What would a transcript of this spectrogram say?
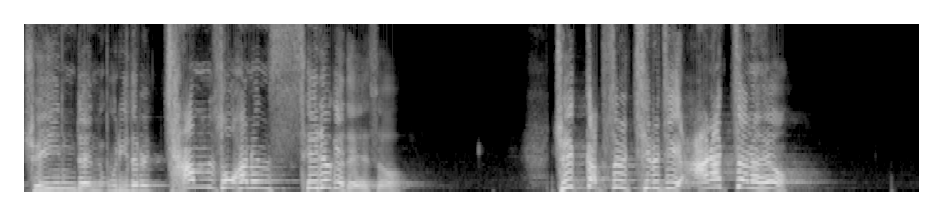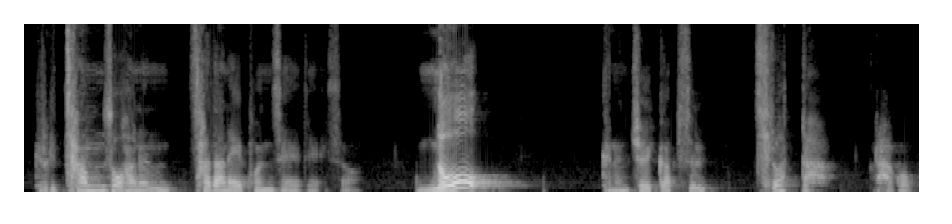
죄인된 우리들을 참소하는 세력에 대해서 죄값을 치르지 않았잖아요. 그렇게 참소하는 사단의 권세에 대해서 No! 그는 죄값을 치렀다 라고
